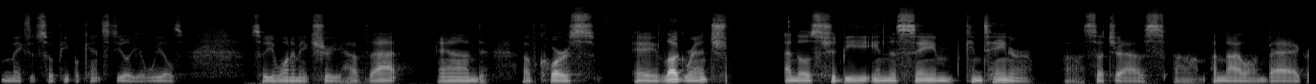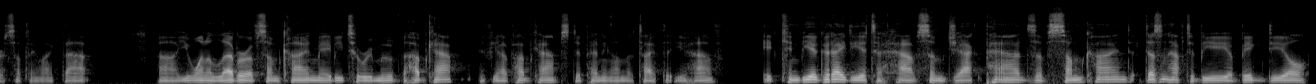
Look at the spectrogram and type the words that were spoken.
makes it so people can't steal your wheels. So you want to make sure you have that. And of course, a lug wrench, and those should be in the same container, uh, such as um, a nylon bag or something like that. Uh, you want a lever of some kind, maybe to remove the hubcap if you have hubcaps, depending on the type that you have it can be a good idea to have some jack pads of some kind. It doesn't have to be a big deal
